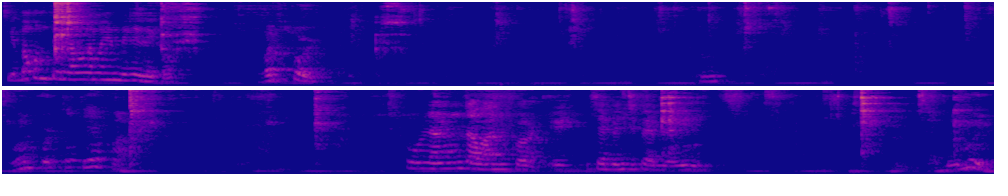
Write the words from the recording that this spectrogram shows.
Di ba kunti lang naman yung binili ko? What for? Hmm? One for to kaya pa. Kulang sa 1 75 lang yun. Sabi mo eh.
